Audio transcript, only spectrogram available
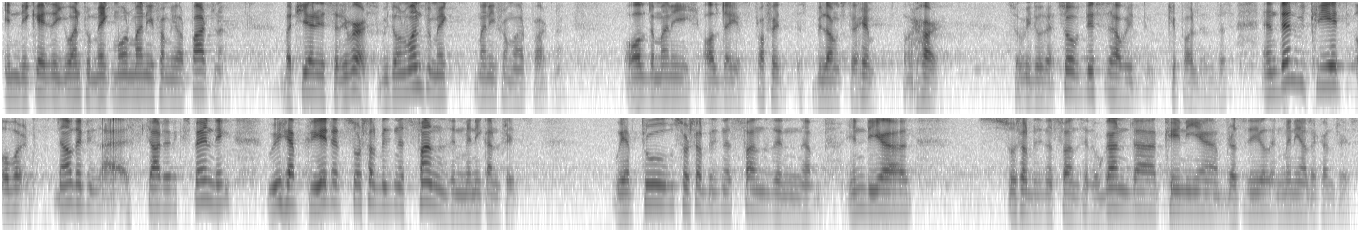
indicates that you want to make more money from your partner. But here it's the reverse. We don't want to make money from our partner. All the money, all the profit belongs to him or her. So we do that. So this is how we do, keep all the business. And then we create over, now that it uh, started expanding, we have created social business funds in many countries. We have two social business funds in um, India, social business funds in Uganda, Kenya, Brazil, and many other countries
